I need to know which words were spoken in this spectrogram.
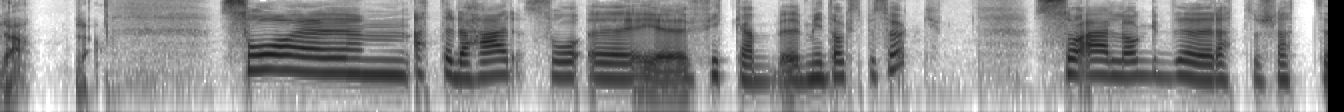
Bra. bra. Så eh, etter det her så fikk jeg middagsbesøk. Så jeg lagde rett og slett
